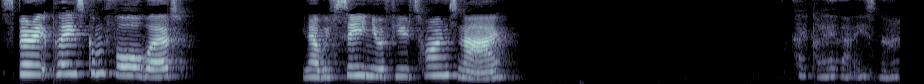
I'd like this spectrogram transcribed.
Spirit, please come forward. You know, we've seen you a few times now. Look how clear that is now.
